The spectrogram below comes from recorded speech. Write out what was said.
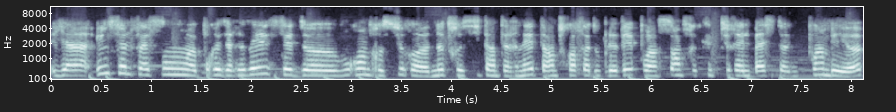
Il y a une seule façon euh, pour réserver, c'est de vous rendre sur euh, notre site internet, hein, www.centreculturelbastogne.be.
